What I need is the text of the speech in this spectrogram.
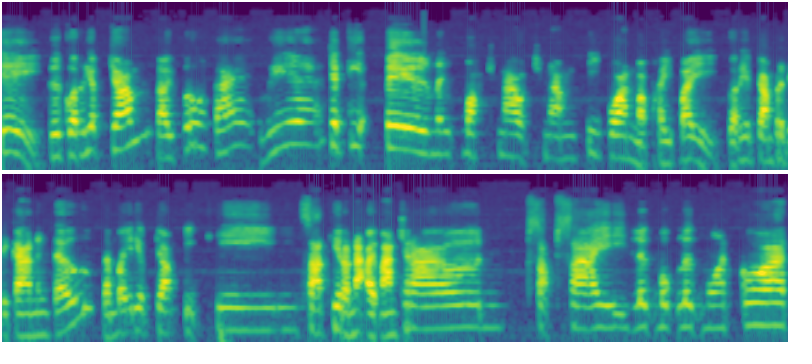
ទេគឺគាត់រៀបចំដោយព្រោះតែវាចិត្តគៀកពេលនឹងបោះឆ្នោតឆ្នាំ2023គាត់រៀបចំព្រឹត្តិការណ៍នឹងទៅដើម្បីរៀបចំពិធីសាធារណៈឲ្យបានច្រើន ផ្សព្វផ្សាយលើកមុខលើកមាត់គាត់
